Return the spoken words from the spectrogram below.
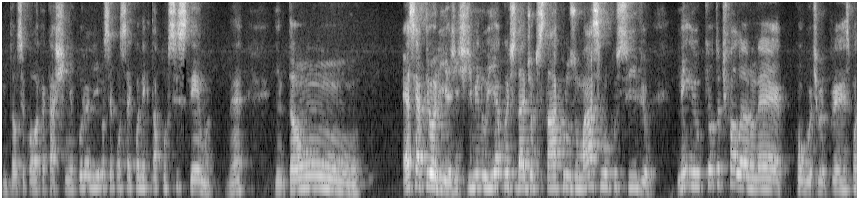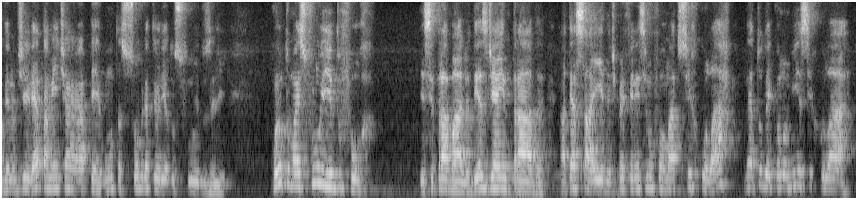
Então você coloca a caixinha por ali, você consegue conectar por sistema, né? Então essa é a teoria, a gente diminuir a quantidade de obstáculos o máximo possível. Nem o que eu estou te falando, né, Kogut, respondendo diretamente a pergunta sobre a teoria dos fluidos ali. Quanto mais fluido for esse trabalho desde a entrada até a saída, de preferência no formato circular, né? Tudo é economia circular,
